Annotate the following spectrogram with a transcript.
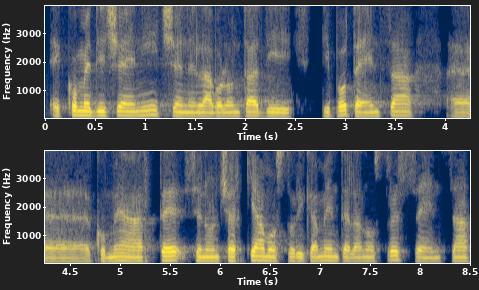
e come dice Nietzsche nella volontà di, di potenza, eh, come arte, se non cerchiamo storicamente la nostra essenza,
